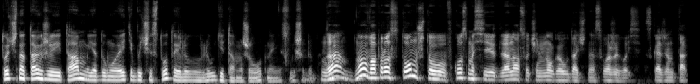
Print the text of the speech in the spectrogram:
Точно так же и там, я думаю, эти бы частоты люди, там, животные не слышали бы. Да, но вопрос в том, что в космосе для нас очень много удачно сложилось, скажем так.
